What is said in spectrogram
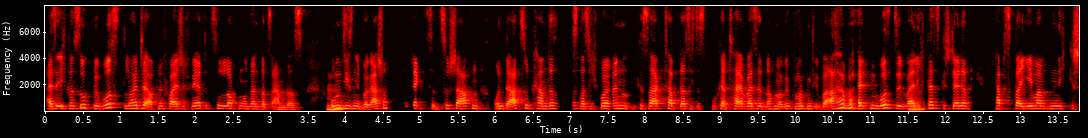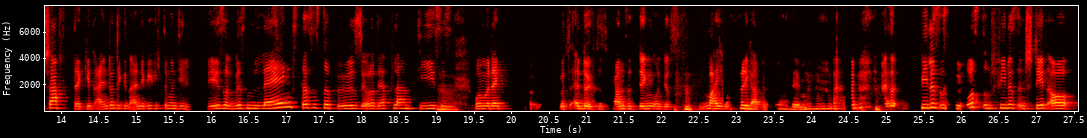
Also ich versuche bewusst, Leute auf eine falsche Fährte zu locken und dann wird's anders, mhm. um diesen Überraschungseffekt zu schaffen. Und dazu kam das, was ich vorhin gesagt habe, dass ich das Buch ja teilweise nochmal rückwirkend überarbeiten musste, weil mhm. ich festgestellt habe, ich habe es bei jemandem nicht geschafft. Der geht eindeutig in eine Richtung und die Leser wissen längst, das ist der Böse oder der plant dieses, mhm. wo man denkt, jetzt ändere ich das ganze Ding und jetzt mache ich was völlig anderes aus dem. also vieles ist bewusst und vieles entsteht auch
